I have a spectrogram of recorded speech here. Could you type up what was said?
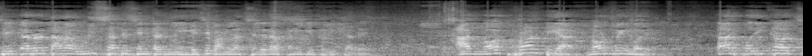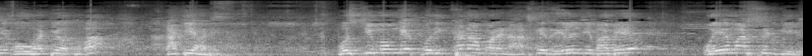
সেই কারণে তারা উড়িষ্যাতে সেন্টার নিয়ে গেছে বাংলা ছেলেরা ওখানে গিয়ে পরীক্ষা দেয়। আর নর্থ ফ্রন্টিয়ার নর্থ বেঙ্গলে তার পরীক্ষা হচ্ছে গৌহাটি অথবা কাটিহারে। পশ্চিমবঙ্গে পরীক্ষাটাও করে না। আজকে রেল যেভাবে ওএমআর সিট দিয়ে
